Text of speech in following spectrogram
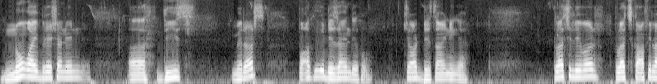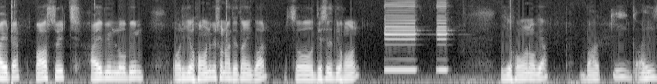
No vibration in these mirrors. बाकी ये डिज़ाइन देखो, क्या डिज़ाइनिंग है। क्लच लीवर, क्लच काफ़ी लाइट है, pass switch high beam low beam और ये हॉर्न भी सुना देता हूँ एक बार। So this is the horn ये हॉर्न हो गया। बाकी गाइस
